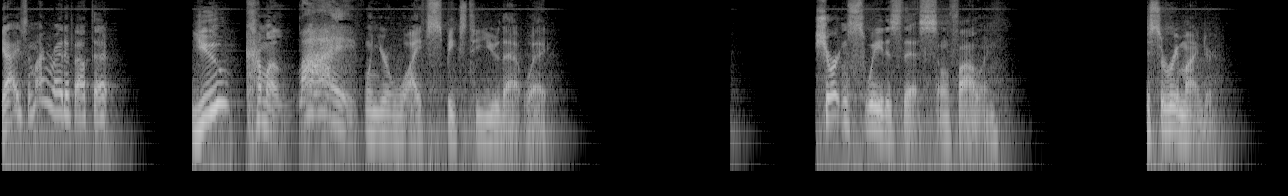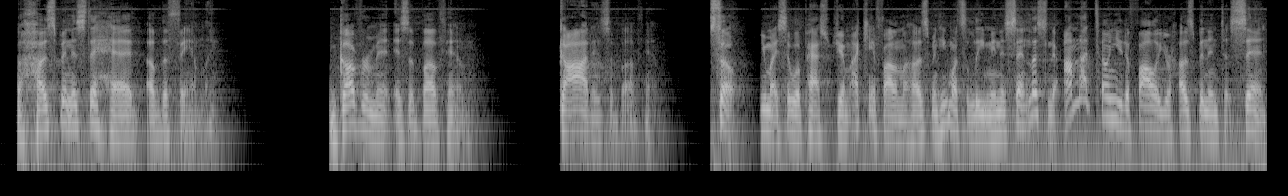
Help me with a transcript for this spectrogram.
Guys, am I right about that? You come alive when your wife speaks to you that way. Short and sweet is this I'm following. Just a reminder the husband is the head of the family, government is above him, God is above him. So, you might say, well, Pastor Jim, I can't follow my husband. He wants to lead me into sin. Listen, I'm not telling you to follow your husband into sin.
